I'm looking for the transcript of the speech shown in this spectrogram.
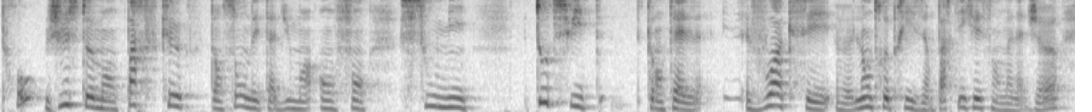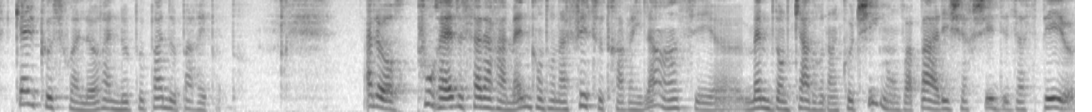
pro, justement parce que dans son état du moins enfant soumis, tout de suite, quand elle voit que c'est euh, l'entreprise, en particulier son manager, quelle que soit l'heure, elle ne peut pas ne pas répondre. Alors, pour elle, ça la ramène, quand on a fait ce travail-là, hein, c'est euh, même dans le cadre d'un coaching, on ne va pas aller chercher des aspects euh,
